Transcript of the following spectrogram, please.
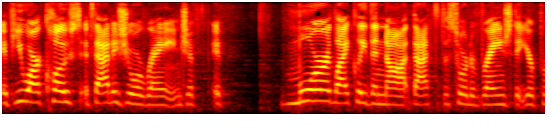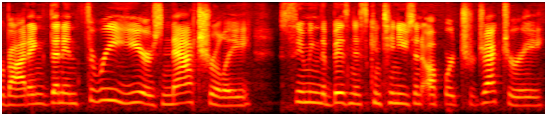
if you are close if that is your range if if more likely than not, that's the sort of range that you're providing. Then in three years, naturally, assuming the business continues an upward trajectory,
